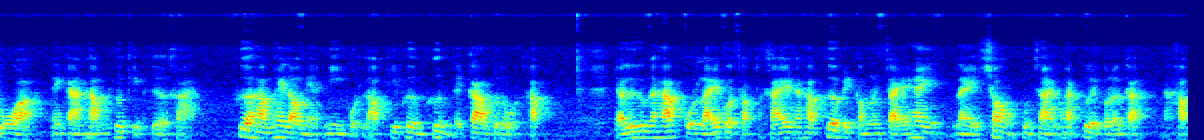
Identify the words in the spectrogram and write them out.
ตัวในการทำธุรกิจเครือข่าย เพื่อทำให้เราเนี่ยมีผลลัพธ์ที่เพิ่มขึ้นได้ก้าวกระโดดครับ อย่าลืมนะครับกดไลค์กด subscribe นะครับ เพื่อเป็นกำลังใจให้ในช่องคุณชายพัฒน์ด้วยก็แล้วกันนะครับ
